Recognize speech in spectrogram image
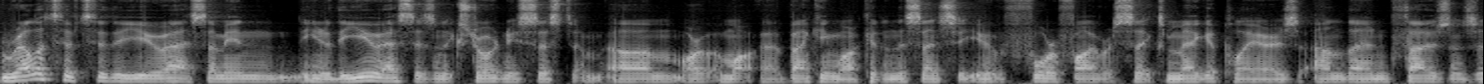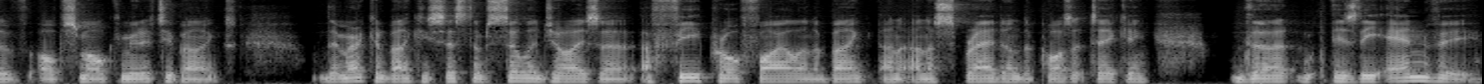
Relative to the US, I mean, you know, the US is an extraordinary system um, or a, mar- a, banking market in the sense that you have four or five or six mega players and then thousands of, of small community banks. The American banking system still enjoys a, a fee profile and a bank and, and a spread on deposit taking that is the envy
